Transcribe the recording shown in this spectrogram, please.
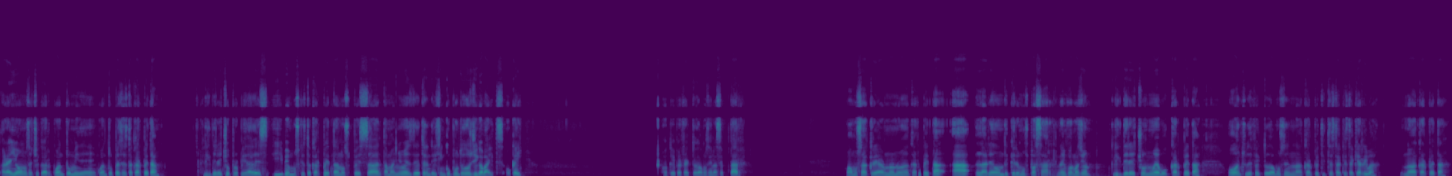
Para ello vamos a checar cuánto mide, cuánto pesa esta carpeta. Clic derecho propiedades y vemos que esta carpeta nos pesa, el tamaño es de 35.2 GB, ok. Ok, perfecto, damos en aceptar vamos a crear una nueva carpeta al área donde queremos pasar la información. Clic derecho, nuevo, carpeta, o en su defecto damos en la carpetita esta que está aquí arriba, nueva carpeta,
